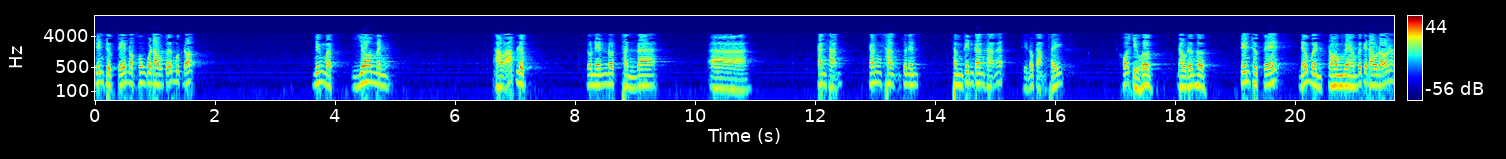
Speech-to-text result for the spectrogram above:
Trên thực tế nó không có đau tới mức đó nhưng mà do mình tạo áp lực cho nên nó thành ra à, căng thẳng. Căng thẳng cho nên thần kinh căng thẳng á thì nó cảm thấy khó chịu hơn đau đớn hơn. Trên thực tế nếu mình tròn vẹn với cái đau đó đó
